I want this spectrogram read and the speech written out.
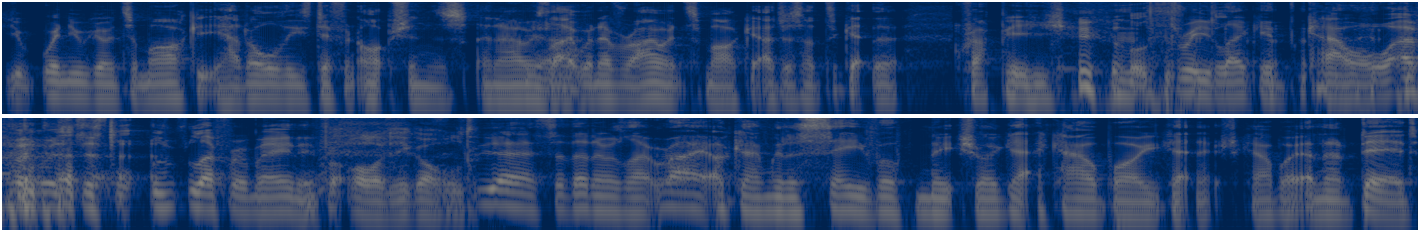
you when you were going to market, you had all these different options. And I was Yeah. like, whenever I went to market, I just had to get the crappy little three-legged cow or whatever was just left remaining. for all of your gold. Yeah, so then I was like, right, okay, I'm going to save up and make sure I get a cowboy, get an extra cowboy, and I did.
